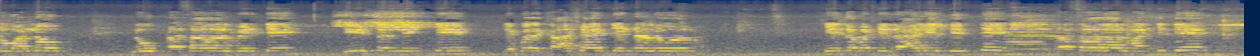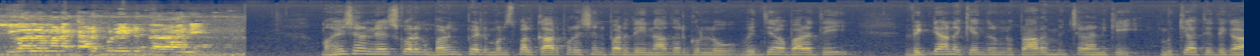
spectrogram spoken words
నువ్వు అన్నావు నువ్వు ప్రసాదాలు పెడితే తీర్థం తెస్తే లేకపోతే కాషాయ జెండాలు చేతబట్టి ర్యాలీలు తెస్తే ప్రసాదాలు మంచితే ఇవాళ మన కార్పొరేట్ అని మహేశ్వరం నియోజకవర్గం బడంగపేట మున్సిపల్ కార్పొరేషన్ పరిధి నాదర్గుల్లో విద్యాభారతి విజ్ఞాన కేంద్రంను ప్రారంభించడానికి ముఖ్య అతిథిగా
